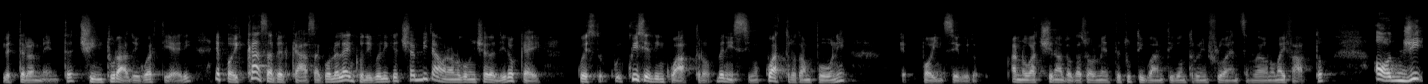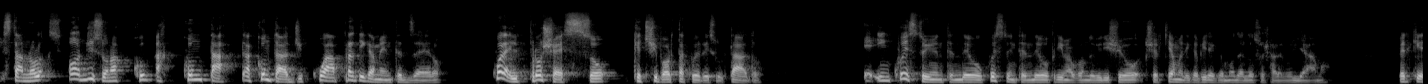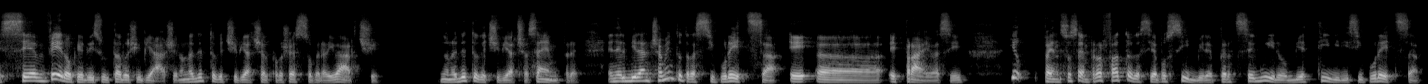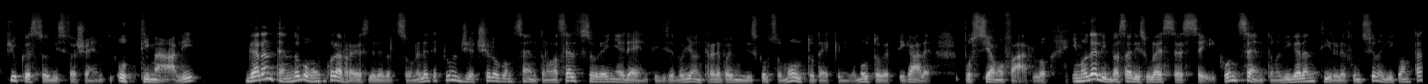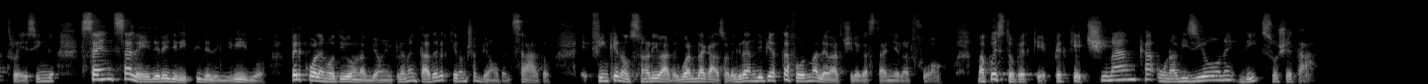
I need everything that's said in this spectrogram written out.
letteralmente, cinturato i quartieri, e poi casa per casa, con l'elenco di quelli che ci abitavano, hanno cominciato a dire, ok, questo, qui siete in quattro, benissimo, quattro tamponi, e poi in seguito hanno vaccinato casualmente tutti quanti contro l'influenza, non l'avevano mai fatto. Oggi, stanno, oggi sono a, a, contat, a contagi qua praticamente zero. Qual è il processo che ci porta a quel risultato? E in questo io intendevo, questo intendevo prima quando vi dicevo cerchiamo di capire che modello sociale vogliamo. Perché se è vero che il risultato ci piace, non è detto che ci piaccia il processo per arrivarci non è detto che ci piaccia sempre. E nel bilanciamento tra sicurezza e, uh, e privacy, io penso sempre al fatto che sia possibile perseguire obiettivi di sicurezza più che soddisfacenti, ottimali, garantendo comunque la privacy delle persone. Le tecnologie ce lo consentono, la self-sovereign identity, se vogliamo entrare poi in un discorso molto tecnico, molto verticale, possiamo farlo. I modelli basati sull'SSI consentono di garantire le funzioni di contact tracing senza ledere i diritti dell'individuo. Per quale motivo non le abbiamo implementate? Perché non ci abbiamo pensato. Finché non sono arrivate, guarda caso, le grandi piattaforme a levarci le castagne dal fuoco. Ma questo perché? Perché ci manca una visione di società.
